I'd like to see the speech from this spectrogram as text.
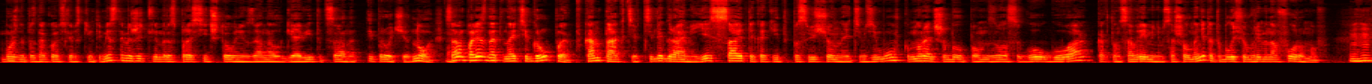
можно познакомиться либо с какими-то местными жителями, расспросить, что у них за аналоги Авито, ЦАНа и прочее. Но самое полезное это найти группы ВКонтакте, в Телеграме. Есть сайты какие-то, посвященные этим зимовкам. Ну, раньше был, по-моему, назывался GoGoa. Как-то он со временем сошел на нет. Это было еще времена форумов. Угу.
